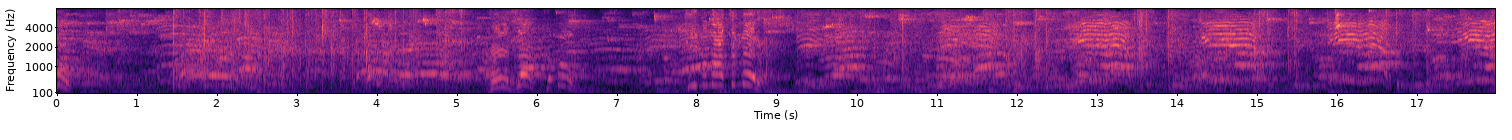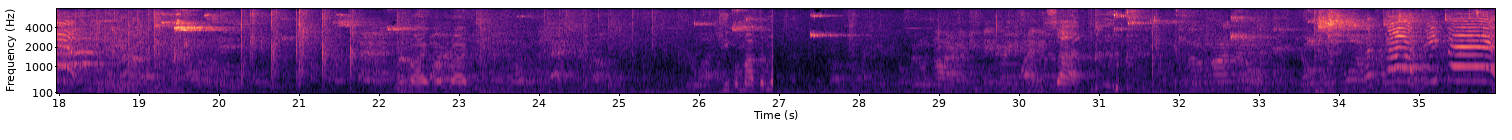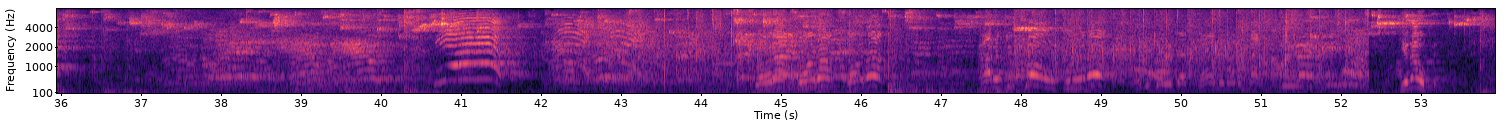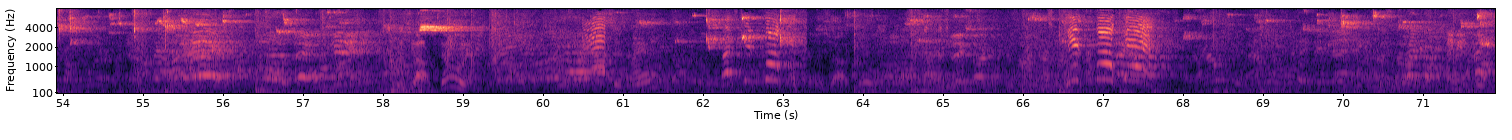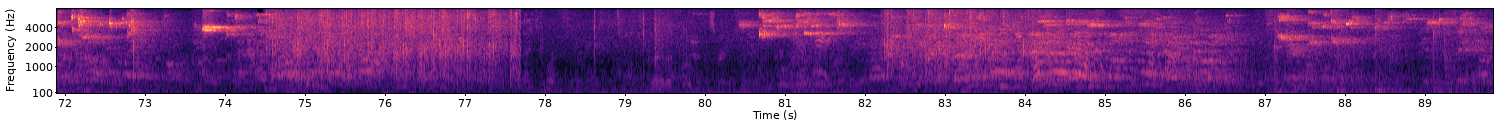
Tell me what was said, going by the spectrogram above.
Hands up. Come on. Keep them out the middle. All right, all right. Keep them out the middle. Side. Let's go, defense! Slow it up, slow it up, slow it up. Out of control, slow it up. There we go with that diamond on the mat. dude. Get open. What is y'all doing? Shit, man. Let's get focused! What is y'all doing? Get focused! Thank you, man. Go ahead, up front. That's great.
